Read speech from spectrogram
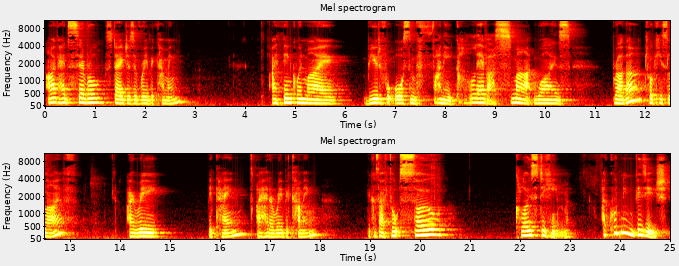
I've had several stages of rebecoming. I think when my beautiful, awesome, funny, clever, smart, wise brother took his life, I re became, I had a rebecoming because I felt so close to him. I couldn't envisage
